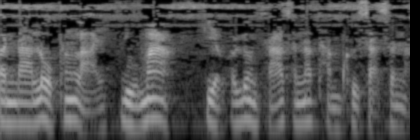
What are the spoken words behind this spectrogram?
บรรดาโลกทั้งหลายอยู่มากเกี่ยวกับเรื่องศาสนธรรมคือศาสนา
